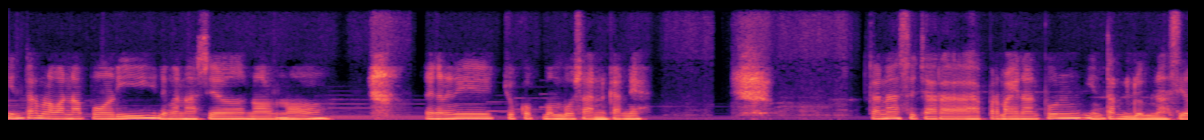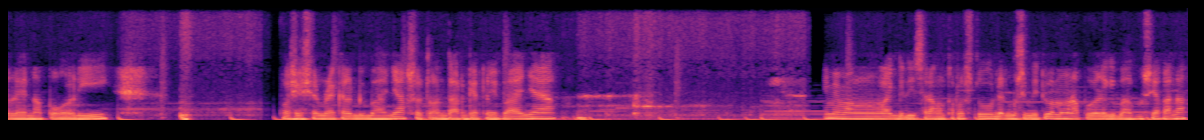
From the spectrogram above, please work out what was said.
Inter melawan Napoli dengan hasil 0-0 dengan ini cukup membosankan ya karena secara permainan pun Inter didominasi oleh Napoli. Possession mereka lebih banyak setelah target lebih banyak. Ini memang lagi diserang terus tuh dan musim itu memang Napoli lagi bagus ya karena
